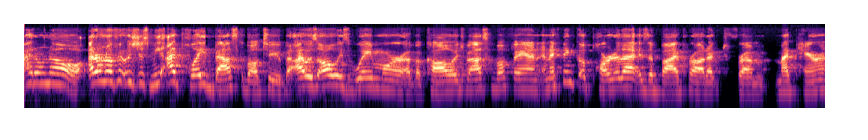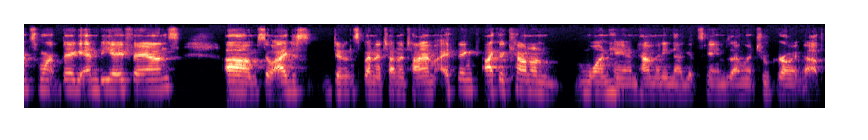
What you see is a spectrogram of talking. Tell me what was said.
I don't know. I don't know if it was just me. I played basketball too, but I was always way more of a college basketball fan. And I think a part of that is a byproduct from my parents weren't big NBA fans. Um, so I just didn't spend a ton of time. I think I could count on one hand how many Nuggets games I went to growing up.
